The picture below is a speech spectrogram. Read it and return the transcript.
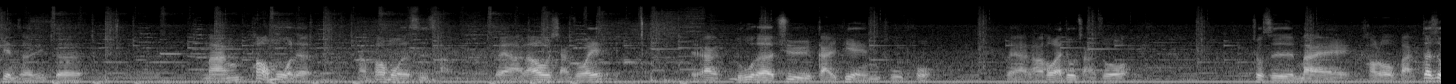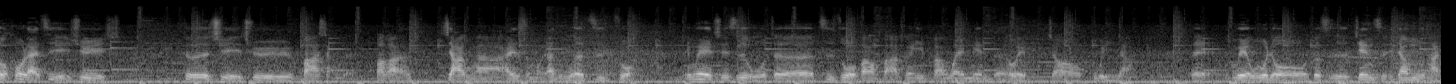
变成一个蛮泡沫的、蛮泡沫的市场。对啊，然后我想说，哎，如何去改变突破？对啊，然后后来就想说，就是卖烤肉饭。但是我后来自己去，就是去去发想的，包括酱啊，还是什么，要如何制作。因为其实我的制作方法跟一般外面的会比较不一样，对，因为我有就是坚持一定要木炭，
